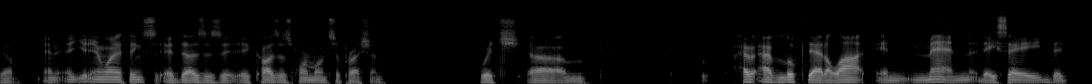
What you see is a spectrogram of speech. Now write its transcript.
yeah, and uh, you know one of the things it does is it, it causes hormone suppression, which um, I, I've looked at a lot in men. They say that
